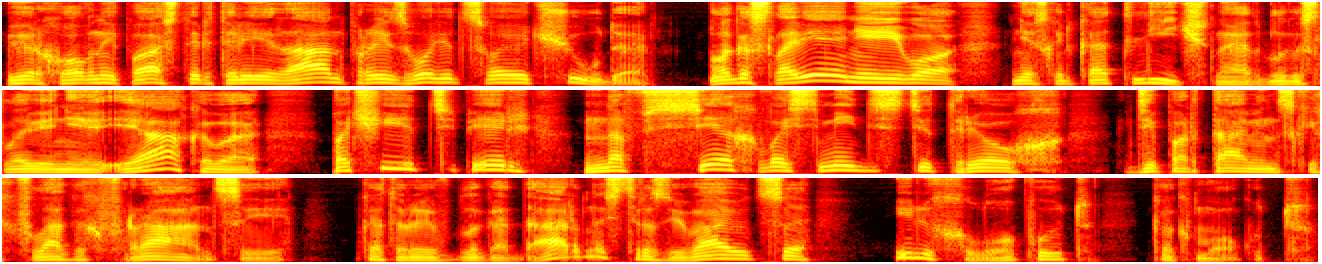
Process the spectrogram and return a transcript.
верховный пастырь Толейран производит свое чудо. Благословение его, несколько отличное от благословения Иакова, почиет теперь на всех 83 департаментских флагах Франции, которые в благодарность развиваются или хлопают, как могут.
